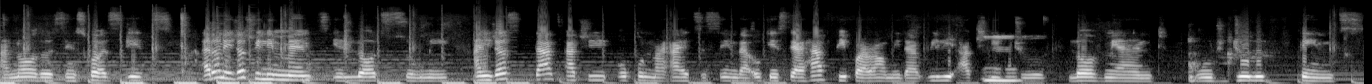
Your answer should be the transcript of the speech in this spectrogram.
and all those things because it's I don't know, it just really meant a lot to me. And it just that actually opened my eyes to seeing that okay, see I have people around me that really actually mm-hmm. do love me and would do things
